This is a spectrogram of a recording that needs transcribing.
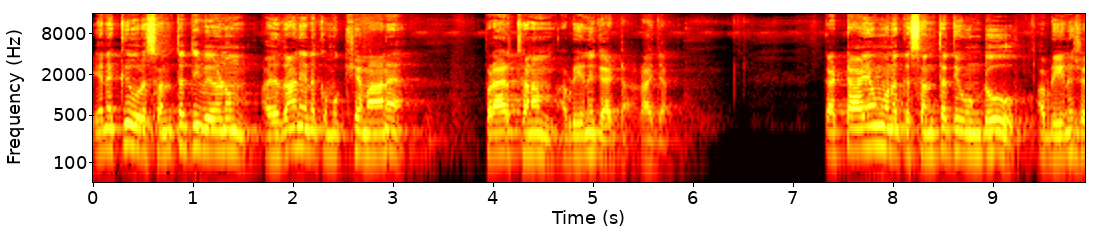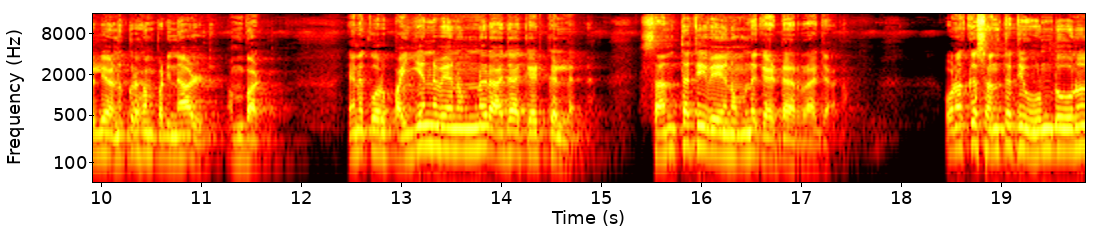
எனக்கு ஒரு சந்ததி வேணும். அதுதான் எனக்கு முக்கியமான பிரார்த்தனம் அப்படின்னு கேட்டான் ராஜா. கட்டாயம் உனக்கு சந்ததி உண்டு அப்படின்னு சொல்லி அனுகிரகம் பண்ணினாள் அம்பாள். எனக்கு ஒரு பையன் வேணும்னு ராஜா கேட்கல. சந்ததி வேணும்னு கேட்டார் ராஜா. உனக்கு சந்ததி உண்டுன்னு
